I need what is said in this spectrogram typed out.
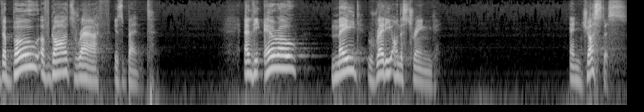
The bow of God's wrath is bent, and the arrow made ready on the string, and justice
